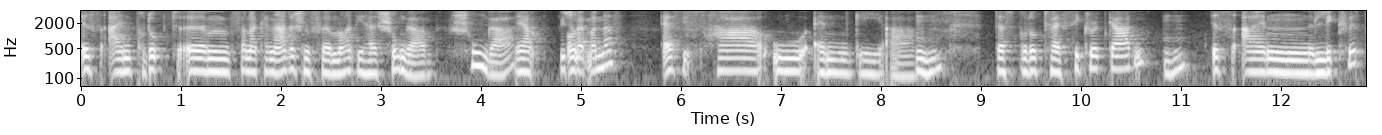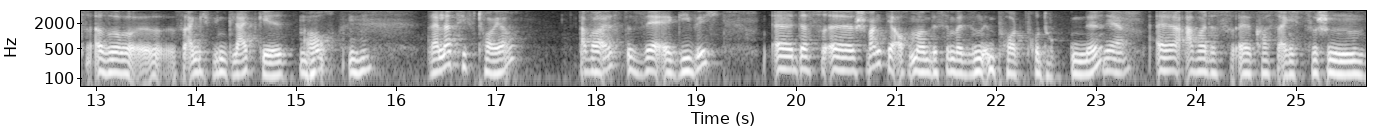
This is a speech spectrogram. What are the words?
ist ein Produkt ähm, von einer kanadischen Firma, die heißt Shunga. Shunga? Ja. Wie Und- schreibt man das? S-H-U-N-G-A. Das Produkt heißt Secret Garden. Ist ein Liquid, also äh, ist eigentlich wie ein Gleitgel auch. Relativ teuer. Das aber heißt? sehr ergiebig. Äh, Das äh, schwankt ja auch immer ein bisschen bei diesen Importprodukten, ne? Ja. Äh, aber das äh, kostet eigentlich zwischen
